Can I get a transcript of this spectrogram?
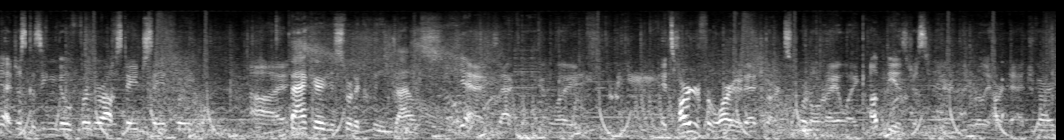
yeah, just because he can go further off stage safely. Uh, Back air just sort of cleans out. yeah, exactly. And, like, it's harder for Wario to edge guard Squirtle, right? Like, up B is just inherently really hard to edge guard.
